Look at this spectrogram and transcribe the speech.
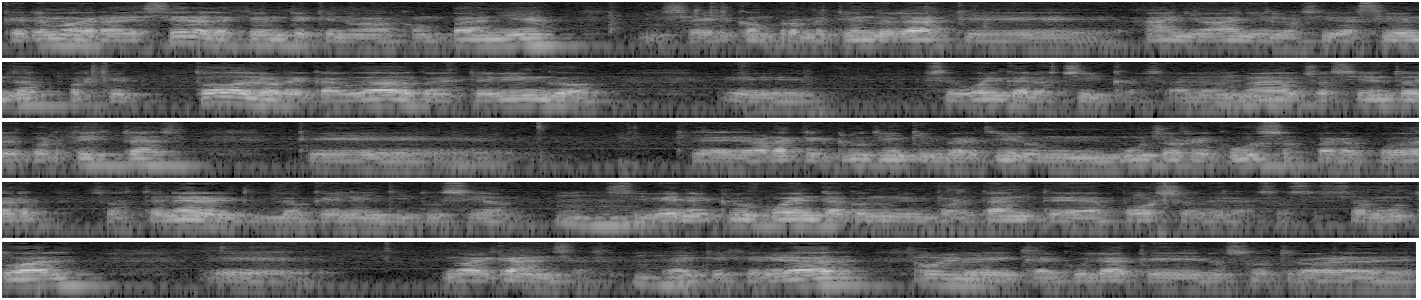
queremos agradecer a la gente que nos acompaña y seguir comprometiéndolas que año a año lo siga haciendo, porque todo lo recaudado con este bingo eh, se vuelca a los chicos, a los más de 800 deportistas que, la verdad que el club tiene que invertir muchos recursos para poder sostener lo que es la institución. Si bien el club cuenta con un importante apoyo de la asociación mutual, eh, no alcanza, hay que generar, eh, calcular que nosotros ahora de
